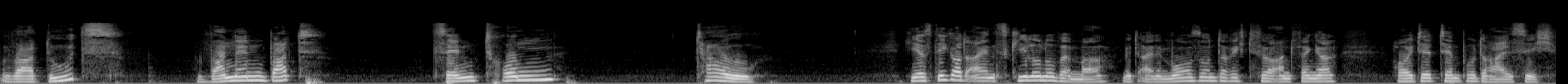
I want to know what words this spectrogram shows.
Vaduz, Wannenbad, Zentrum, Tau. Hier ist Digott 1 Kilo November mit einem Morseunterricht für Anfänger, heute Tempo 30.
